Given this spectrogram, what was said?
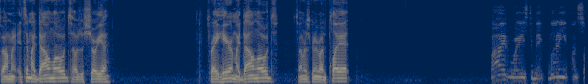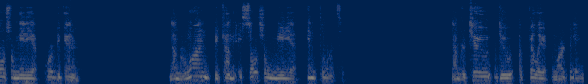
So I'm gonna, it's in my downloads. I'll just show you. It's right here in my downloads. So I'm just going to go and play it. Five ways to make money on social media for beginners. Number one, become a social media influencer. Number two, do affiliate marketing.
